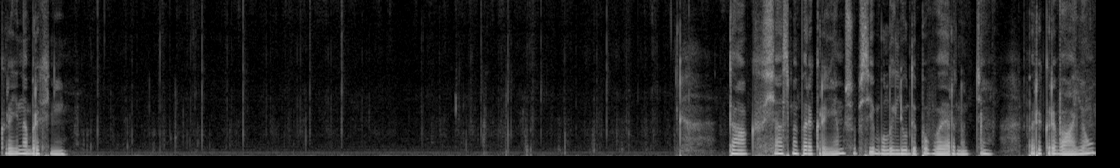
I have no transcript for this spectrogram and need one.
Країна брехні. Так, зараз ми перекриємо, щоб всі були люди повернуті. Перекриваю.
